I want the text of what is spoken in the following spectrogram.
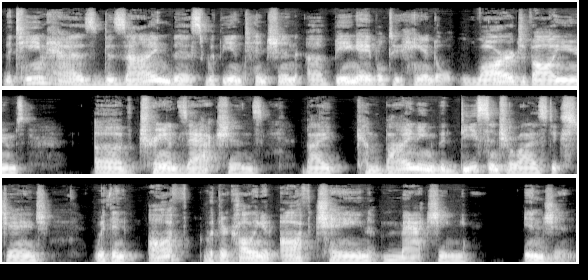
the team has designed this with the intention of being able to handle large volumes of transactions by combining the decentralized exchange with an off what they're calling an off-chain matching engine.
